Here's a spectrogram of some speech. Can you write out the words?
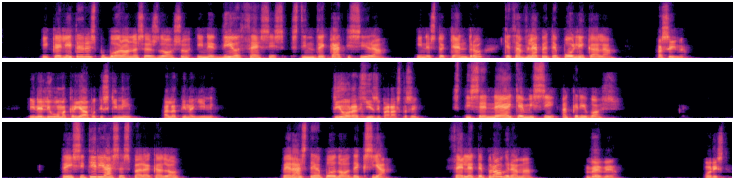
Οι καλύτερες που μπορώ να σας δώσω είναι δύο θέσεις στην δεκάτη σειρά. Είναι στο κέντρο και θα βλέπετε πολύ καλά. Ας είναι. Είναι λίγο μακριά από τη σκηνή, αλλά τι να γίνει. Τι ώρα αρχίζει η παράσταση; Στις εννέα και μισή ακριβώς. Τα εισιτήριά σας παρακαλώ. Περάστε από εδώ, δεξιά. Θέλετε πρόγραμμα; Βέβαια. Ορίστε.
